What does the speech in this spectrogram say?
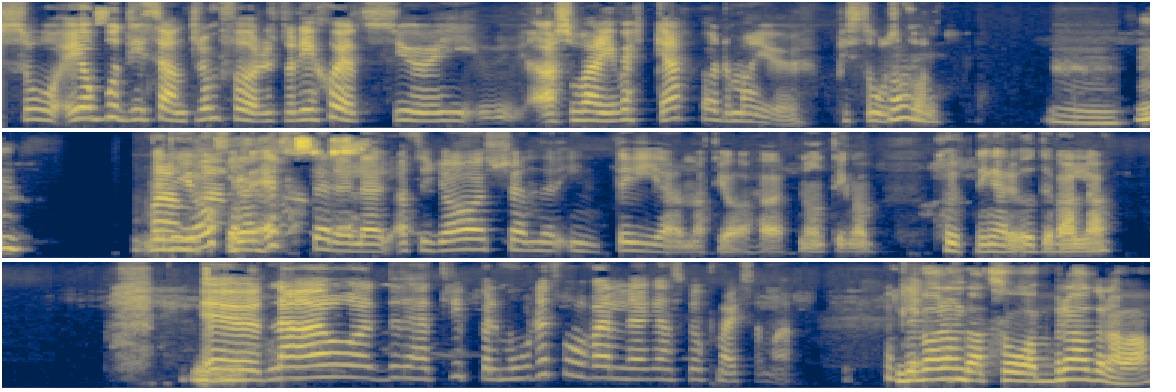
så jag bodde i centrum förut och det sköts ju i, alltså varje vecka hörde man ju pistolskott. Mm. Mm. är det jag som är efter eller? Alltså jag känner inte igen att jag har hört någonting om skjutningar i Uddevalla. Eh, nej, och det här trippelmordet var väl eh, ganska uppmärksammat. Det var de där två bröderna va?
